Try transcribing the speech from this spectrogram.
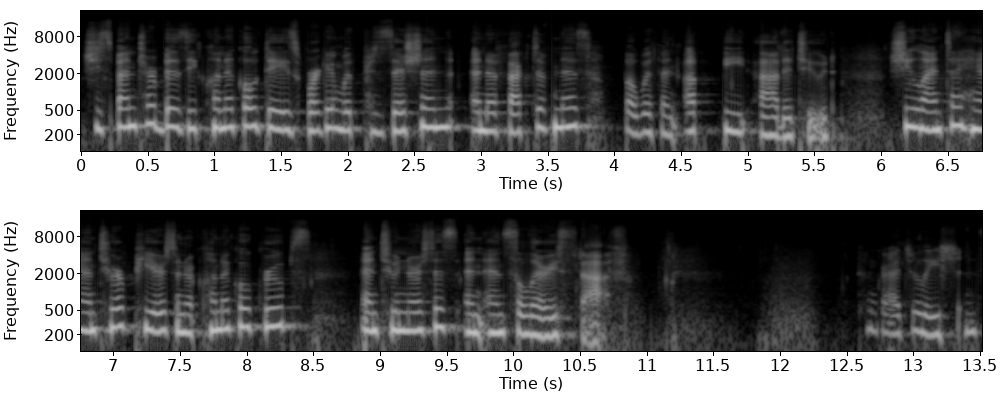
She spent her busy clinical days working with precision and effectiveness, but with an upbeat attitude. She lent a hand to her peers in her clinical groups and to nurses and ancillary staff. Congratulations.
